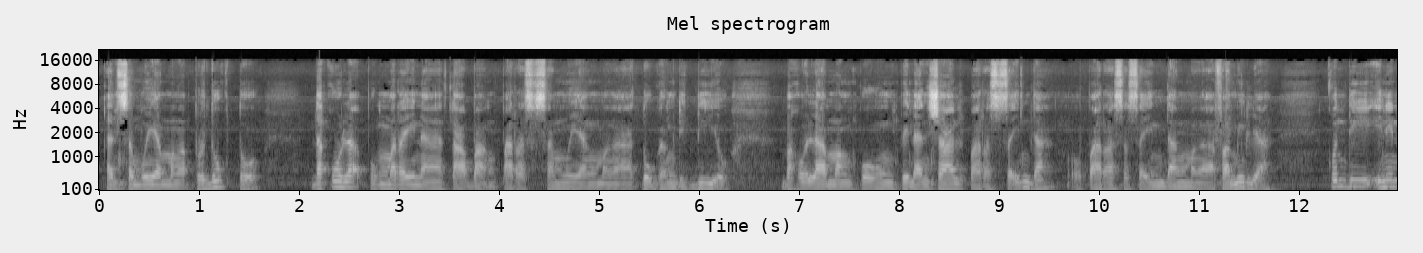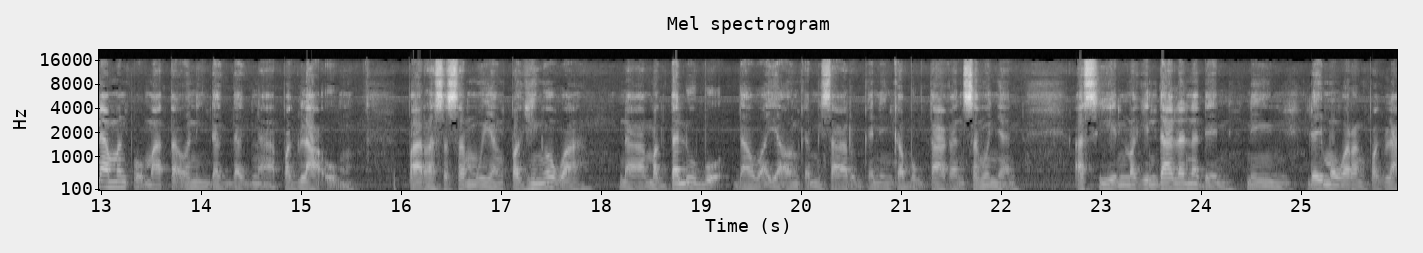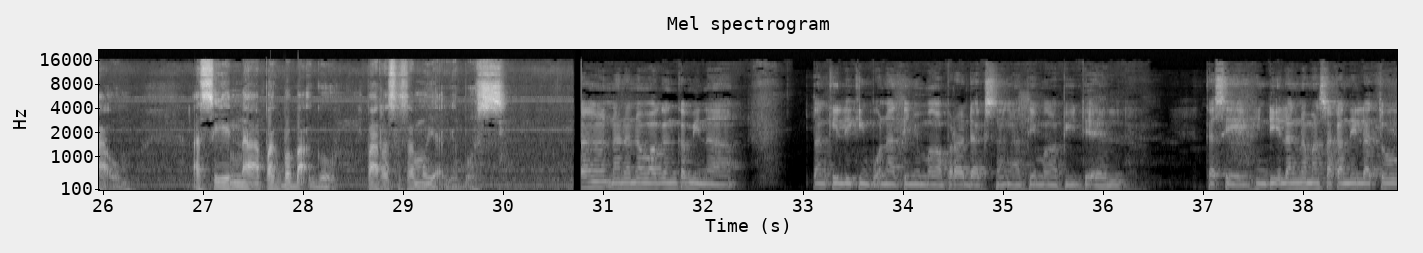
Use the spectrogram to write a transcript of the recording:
kan samuyang mga produkto dakula pong maray na tabang para sa samuyang mga tugang digdiyo. Bako lamang pong pinansyal para sa sainda o para sa saindang mga familya kundi ininaman po mataoning dagdag na paglaom. Para sa samuyang paghingawa na magtalubo dawa yaon kami sa arog kaning kabugtakan sa ngunyan. Asin magindala na din ning day mawarang paglaom. Asin na pagbabago para sa samuya gabos nananawagan kami na tangkiliking po natin yung mga products ng ating mga PDL kasi hindi lang naman sa kanila to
